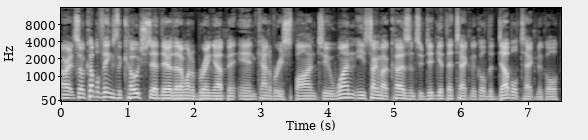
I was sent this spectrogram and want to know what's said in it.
All right, so a couple things the coach said there that I want to bring up and, kind of respond to. One, he's talking about Cousins, who did get that technical, the double technical,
